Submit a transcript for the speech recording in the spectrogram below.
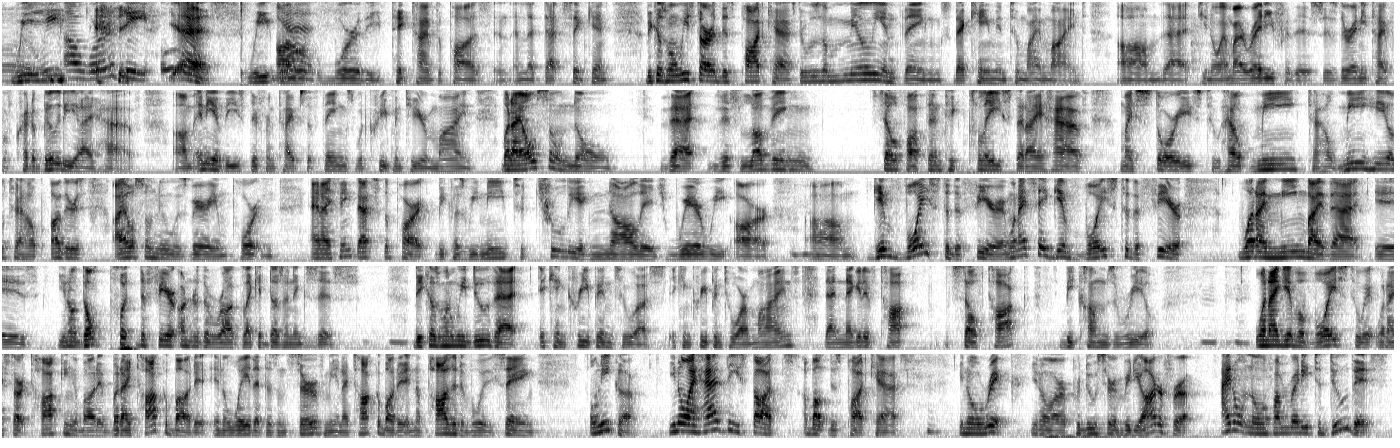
we, we, are worthy. yes, we yes. are worthy. Take time to pause and, and let that sink in. Because when we started this podcast, there was a million things that came into my mind. Um, that you know, am I ready for this? Is there any type of credibility I have? Um, any of these different types of things would creep into your mind. But I also know that this loving self authentic place that I have my stories to help me, to help me heal, to help others, I also knew was very important. And I think that's the part because we need to truly acknowledge where we are, mm-hmm. um, give voice to the fear. And when I say give voice to the fear, what I mean by that is, you know, don't put the fear under the rug like it doesn't exist. Mm-hmm. Because when we do that, it can creep into us. It can creep into our minds. That negative talk, self talk, becomes real. Mm-hmm. When I give a voice to it, when I start talking about it, but I talk about it in a way that doesn't serve me, and I talk about it in a positive way, saying, Onika, you know, I had these thoughts about this podcast. Mm-hmm. You know, Rick, you know, our producer and videographer, I don't know if I'm ready to do this.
